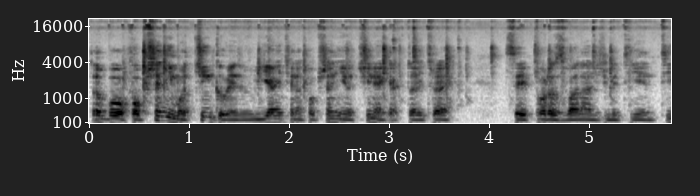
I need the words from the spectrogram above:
To było w poprzednim odcinku, więc wbijajcie na poprzedni odcinek, jak tutaj trochę sobie porozwalaliśmy TNT.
